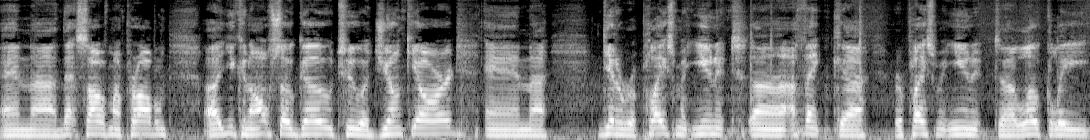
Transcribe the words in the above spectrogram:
and uh, that solved my problem. Uh, you can also go to a junkyard and uh, get a replacement unit. Uh, I think uh, replacement unit uh, locally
